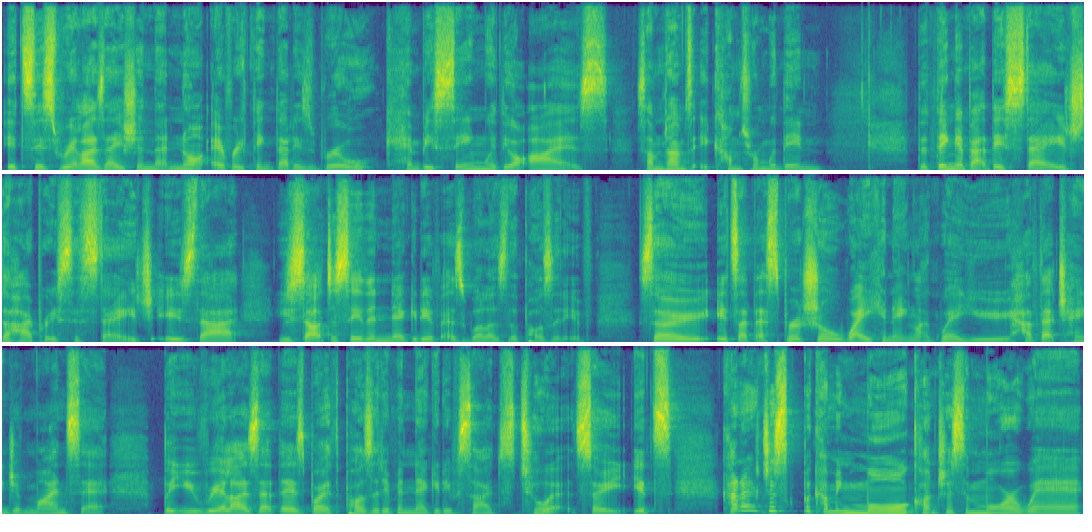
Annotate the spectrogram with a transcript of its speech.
It's this realization that not everything that is real can be seen with your eyes. Sometimes it comes from within. The thing about this stage, the high priestess stage, is that you start to see the negative as well as the positive. So it's like that spiritual awakening, like where you have that change of mindset, but you realize that there's both positive and negative sides to it. So it's kind of just becoming more conscious and more aware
